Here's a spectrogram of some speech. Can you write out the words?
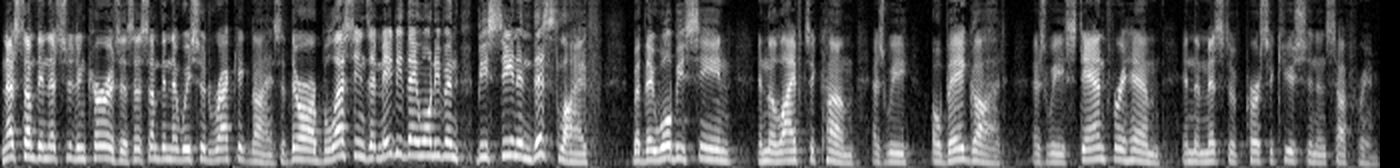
And that's something that should encourage us. That's something that we should recognize that there are blessings that maybe they won't even be seen in this life, but they will be seen in the life to come as we obey God as we stand for him in the midst of persecution and suffering.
